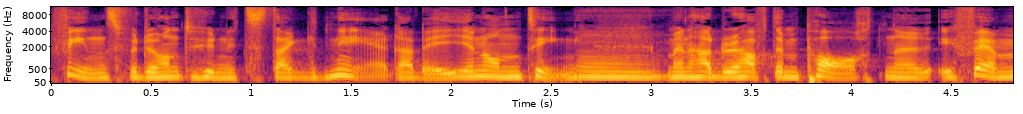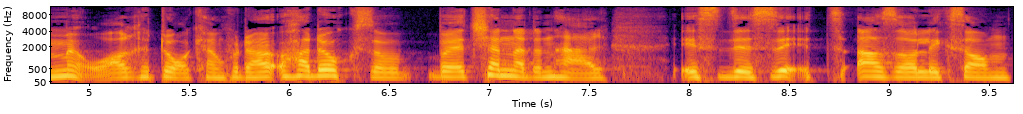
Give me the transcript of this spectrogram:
finns, för du har inte hunnit stagnera dig i någonting. Men hade du haft en partner i fem år, då kanske du hade också börjat känna den här, is this it? Alltså liksom,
